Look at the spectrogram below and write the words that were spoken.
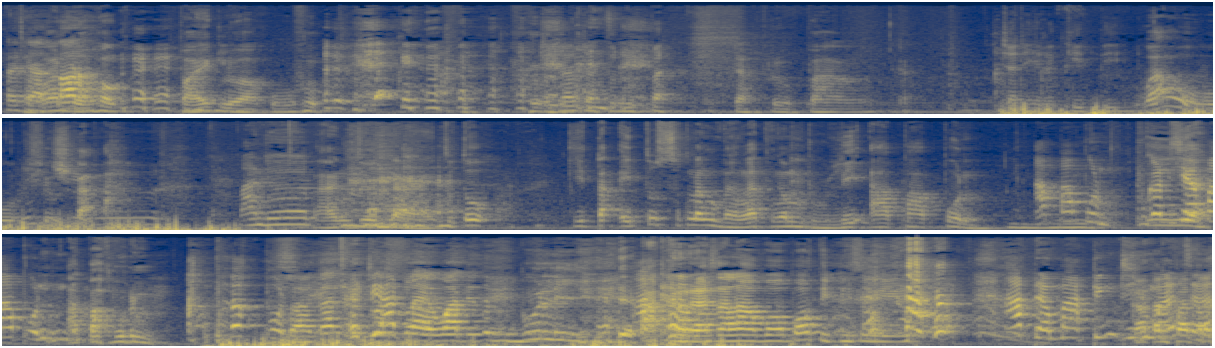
Jangan Predator. dong, baik lu aku Kita udah berubah udah berubah. Jadi Hello Kitty. Wow, suka. Lanjut. Lanjut nah itu tuh kita itu seneng banget ngembuli apa pun. Apa pun, bukan Iya, siapa pun. Apa pun. Apa pun. Bahkan Jadi ada, lewat itu dibully. ada salah apa-apa tipis ini ada mading di aja.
